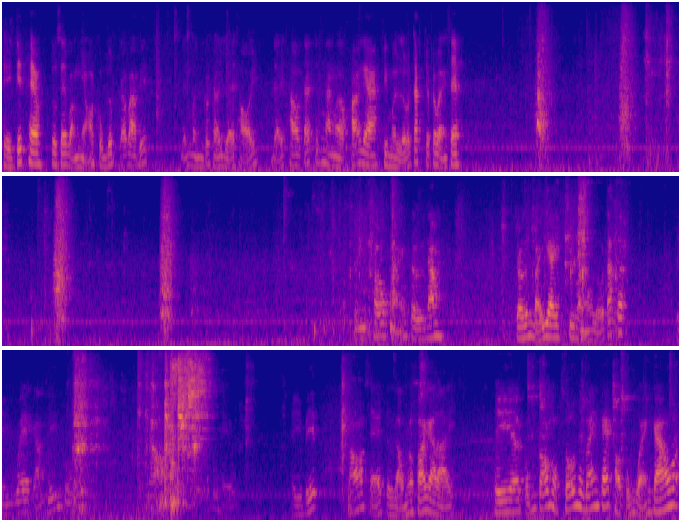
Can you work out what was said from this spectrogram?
Thì tiếp theo, tôi sẽ bận nhỏ cùng lúc cả ba bếp để mình có thể dễ thổi để thao tác tính năng là khóa ga khi mà lửa tắt cho các bạn xem. Thì sau khoảng từ 5 cho đến 7 giây khi mà ngọn lửa tắt á thì que cảm biến của bếp nó thì bếp nó sẽ tự động nó khóa ga lại. Thì ờ, cũng có một số nơi bán khác họ cũng quảng cáo á,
